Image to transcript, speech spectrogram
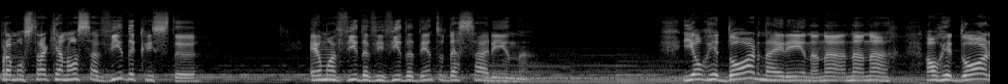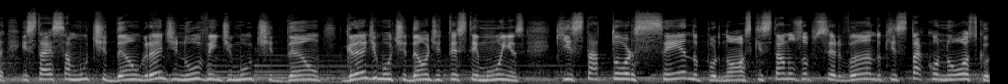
para mostrar que a nossa vida cristã é uma vida vivida dentro dessa arena. E ao redor na arena, na, na, na ao redor está essa multidão, grande nuvem de multidão, grande multidão de testemunhas que está torcendo por nós, que está nos observando, que está conosco,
